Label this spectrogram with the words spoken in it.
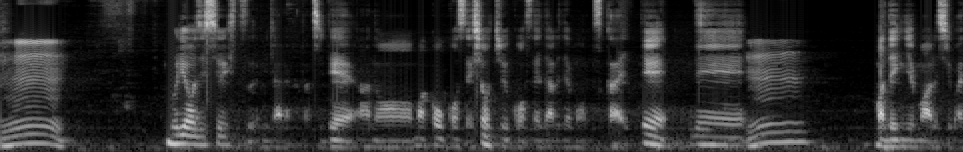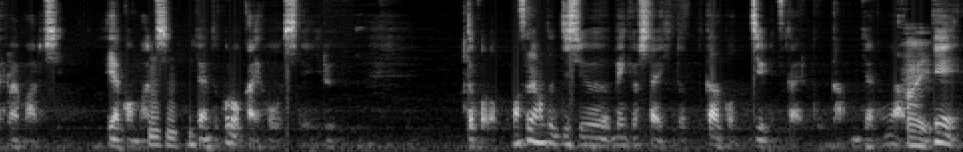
うん。無料自習室みたいな形で、あの、まあ、高校生、小中高生誰でも使えて、でう、ん。まあ、電源もあるし、Wi-Fi もあるし、エアコンもあるしみたいなところを開放しているところ。まあ、それは本当に自習、勉強したい人がこう自由に使える空間みたいなのがあって、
